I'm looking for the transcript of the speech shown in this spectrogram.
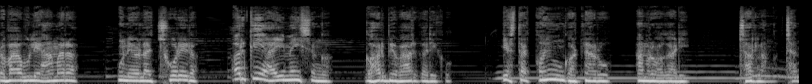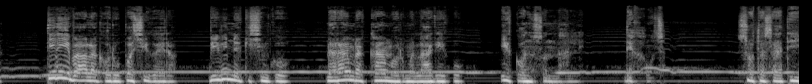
र बाबुले आमा र उनीहरूलाई छोडेर अर्कै आइमाईसँग घर व्यवहार गरेको यस्ता कयौँ घटनाहरू हाम्रो अगाडि छर्लङ्ग छन्। तिनै बालकहरू पछि गएर विभिन्न किसिमको नराम्रा कामहरूमा लागेको एक अनुसन्धानले देखाउँछ। श्रोत साथी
